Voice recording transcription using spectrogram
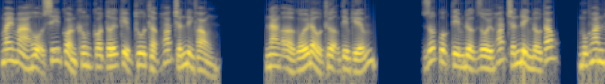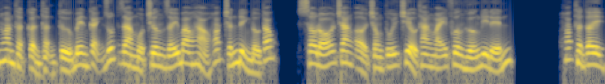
may mà hộ sĩ còn không có tới kịp thu thập Hoắc Chấn Đình phòng. Nàng ở gối đầu thượng tìm kiếm. Rốt cuộc tìm được rồi Hoắc Chấn Đình đầu tóc, Mục Hoan Hoan thật cẩn thận từ bên cạnh rút ra một trương giấy bao hảo Hoắc Chấn Đình đầu tóc, sau đó trang ở trong túi chiều thang máy phương hướng đi đến. Hoắc thần Tây,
